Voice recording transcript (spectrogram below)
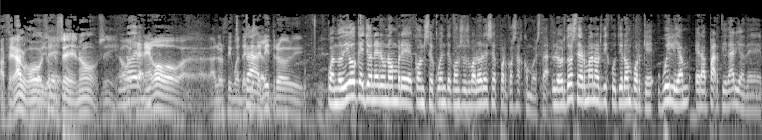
hacer algo, yo Sí. qué sé, ¿no? Sí. O No se era- negó a, a los 57 Claro. litros. y- Cuando digo que John era un hombre consecuente con sus valores es por cosas como esta. Los dos hermanos discutieron porque William era partidario de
